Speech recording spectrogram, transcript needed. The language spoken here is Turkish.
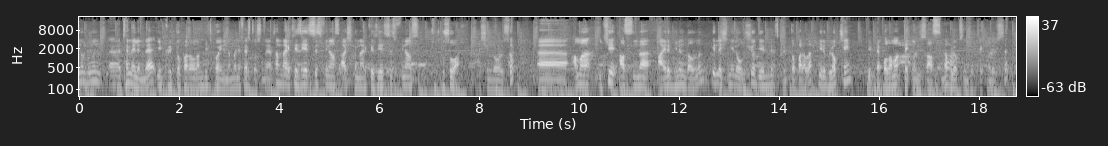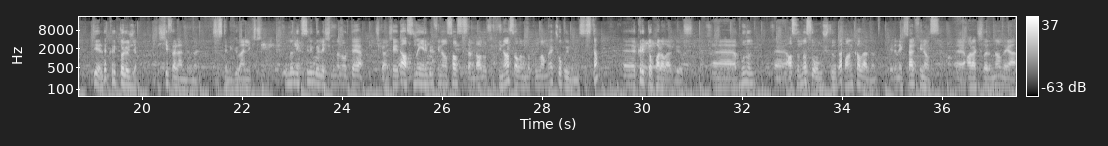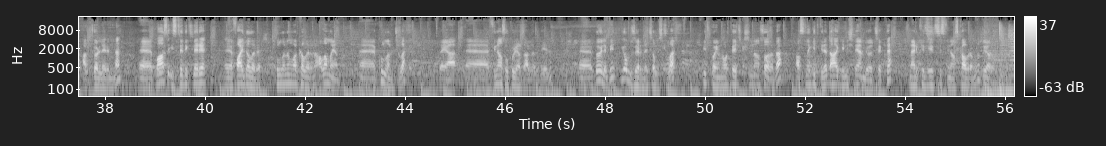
Aslında bunun e, temelinde ilk kripto para olan Bitcoin'in de manifestosunda yatan merkeziyetsiz finans aşkı, merkeziyetsiz finans tutkusu var işin doğrusu. E, ama iki aslında ayrı bilim dalının birleşimiyle oluşuyor diyebiliriz kripto paralar. Biri blockchain, bir depolama teknolojisi aslında, blok zinciri teknolojisi. Diğeri de kriptoloji, bir şifrelendirme sistemi güvenlik için. Bunların ikisinin birleşiminden ortaya çıkan şey de aslında yeni bir finansal sistem. Daha doğrusu finans alanında kullanmaya çok uygun bir sistem. Ee, kripto paralar diyoruz. Ee, bunun e, aslında nasıl oluştuğu da bankalardan, geleneksel finans e, araçlarından veya aktörlerinden e, bazı istedikleri e, faydaları, kullanım vakalarını alamayan e, kullanıcılar veya e, finans okuryazarları diyelim e, böyle bir yol üzerinde çalıştılar. Bitcoin'in ortaya çıkışından sonra da aslında gitgide daha genişleyen bir ölçekte merkeziyetsiz finans kavramını duyar olduk.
